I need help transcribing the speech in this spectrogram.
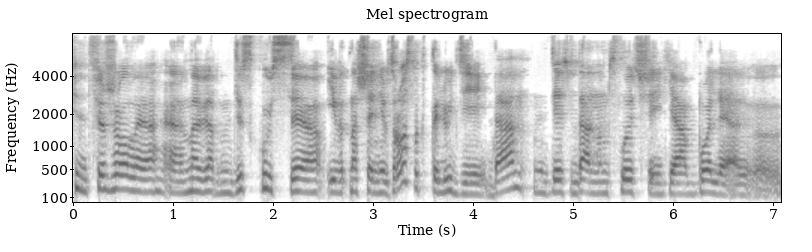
тяжелая, э, наверное, дискуссия и в отношении взрослых-то людей, да. Здесь в данном случае я более э,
